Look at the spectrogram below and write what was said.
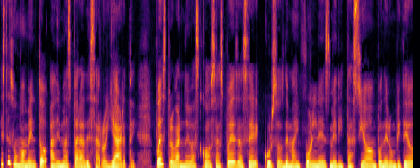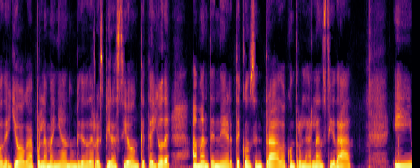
Este es un momento además para desarrollarte. Puedes probar nuevas cosas, puedes hacer cursos de mindfulness, meditación, poner un video de yoga por la mañana, un video de respiración que te ayude a mantenerte concentrado, a controlar la ansiedad y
